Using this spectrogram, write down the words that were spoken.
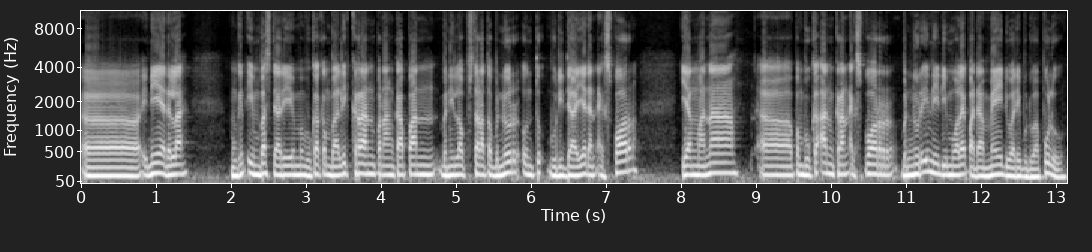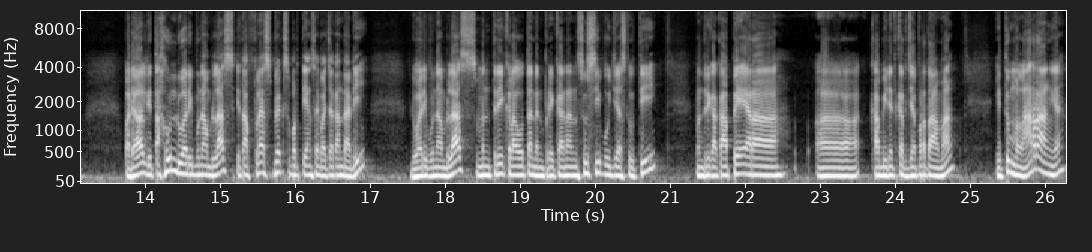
uh, ini adalah mungkin imbas dari membuka kembali keran penangkapan benih lobster atau benur untuk budidaya dan ekspor, yang mana uh, pembukaan keran ekspor benur ini dimulai pada Mei 2020. Padahal di tahun 2016 kita flashback seperti yang saya bacakan tadi. 2016 Menteri Kelautan dan Perikanan Susi Pujastuti, Menteri KKP era uh, Kabinet Kerja pertama itu melarang ya,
